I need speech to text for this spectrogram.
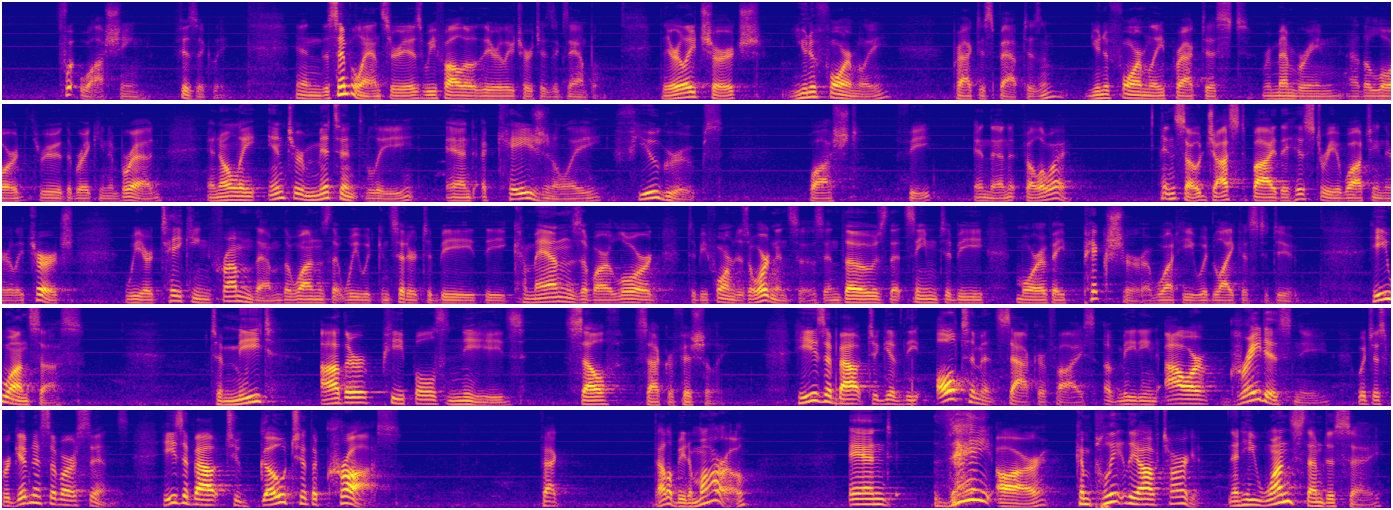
foot washing physically? And the simple answer is we follow the early church's example. The early church uniformly practiced baptism, uniformly practiced remembering uh, the Lord through the breaking of bread, and only intermittently and occasionally few groups washed feet, and then it fell away. And so, just by the history of watching the early church, we are taking from them the ones that we would consider to be the commands of our Lord to be formed as ordinances, and those that seem to be more of a picture of what He would like us to do. He wants us to meet other people's needs self sacrificially. He is about to give the ultimate sacrifice of meeting our greatest need, which is forgiveness of our sins. He's about to go to the cross. In fact, that'll be tomorrow. And they are completely off target. And he wants them to say,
